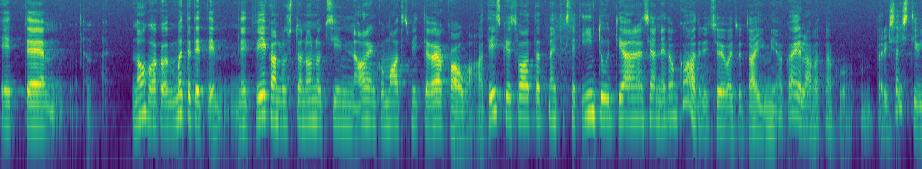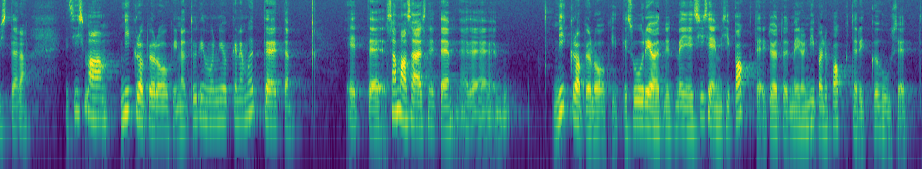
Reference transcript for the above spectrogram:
et eh, noh, aga mõtled, et neid veganlust on olnud siin arengumaades mitte väga kaua, aga teisest küljest vaatad näiteks need hindud ja seal need on ka, need söövad ju taimi ja ka elavad nagu päris hästi vist ära et siis ma mikrobioloogina tuli mul niisugune mõte, et et samas ajas need mikrobioloogid, kes uurivad nüüd meie sisemisi baktereid, öelda, et meil on nii palju bakterid kõhus, et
